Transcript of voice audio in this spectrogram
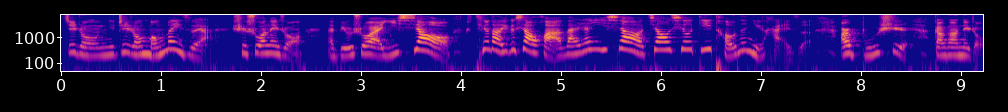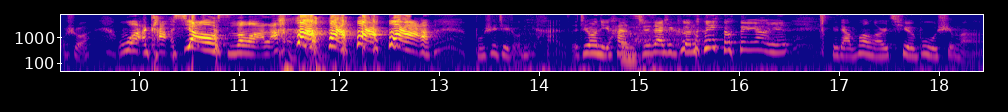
这种你这种萌妹子呀，是说那种呃，比如说啊，一笑听到一个笑话，婉然一笑，娇羞低头的女孩子，而不是刚刚那种说“我靠，笑死我了”，哈哈哈哈！不是这种女汉子，这种女汉子实在是可能也会让人有点望而却步，是吗？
